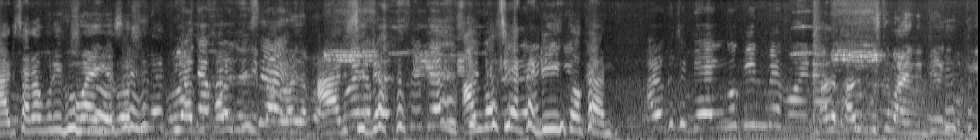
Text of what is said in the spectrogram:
আর সারা বুড়ি ঘুমাই গেছে। আর সেটা আমি বলছি একটা ড্রিঙ্ক ওখান আরও কিছু ডেঙ্গু কিনবে ময়না। মানে ভাবি বুঝতে পারিনি ডেঙ্গু কি?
